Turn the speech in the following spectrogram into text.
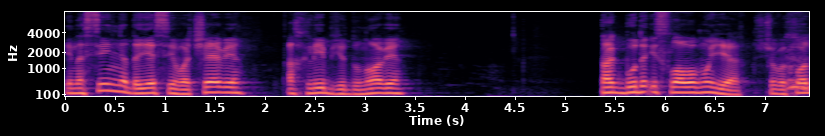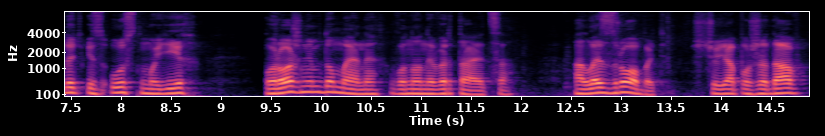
і насіння дає сівачеві, а хліб їдунові. Так буде і слово моє, що виходить із уст моїх, порожнім до мене воно не вертається, але зробить, що я пожадав,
